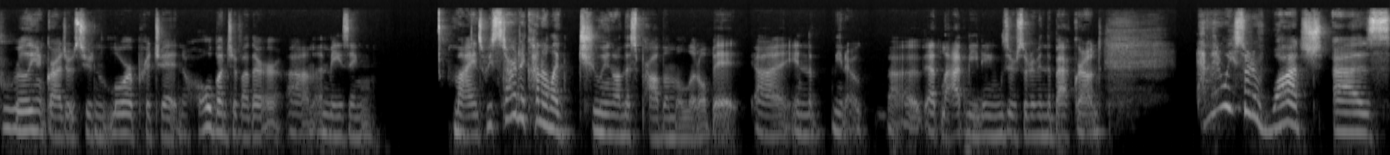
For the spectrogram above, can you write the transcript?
brilliant graduate student laura Pritschet and a whole bunch of other um, amazing minds. We started kind of like chewing on this problem a little bit uh, in the you know uh, at lab meetings or sort of in the background. And then we sort of watched as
